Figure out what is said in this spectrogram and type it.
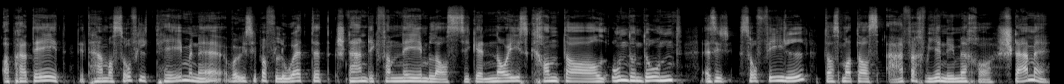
Aber auch dort, dort haben wir so viele Themen, die uns überfluten, ständig Vernehmlassungen, neue Skandal und, und, und. Es ist so viel, dass man das einfach wie nicht mehr stemmen kann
